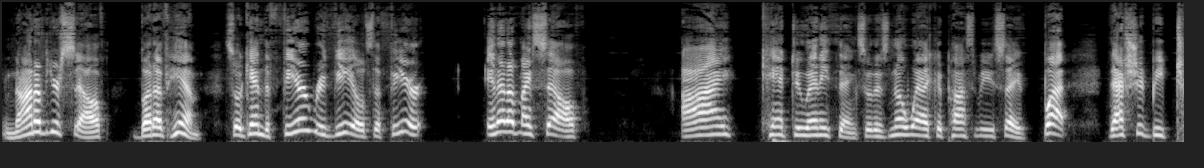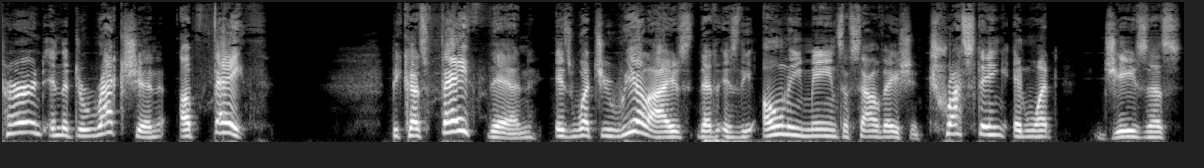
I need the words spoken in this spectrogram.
Not of yourself, but of him. So again, the fear reveals the fear in and of myself. I can't do anything. So there's no way I could possibly be saved, but that should be turned in the direction of faith. Because faith then is what you realize that is the only means of salvation, trusting in what Jesus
